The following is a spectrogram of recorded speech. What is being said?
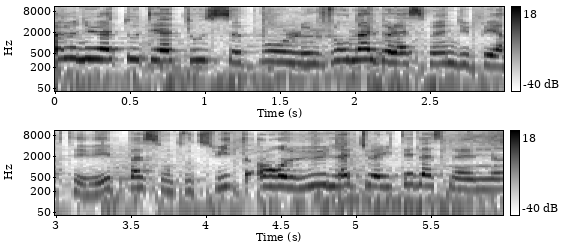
Bienvenue à toutes et à tous pour le journal de la semaine du PRTV. Passons tout de suite en revue l'actualité de la semaine.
